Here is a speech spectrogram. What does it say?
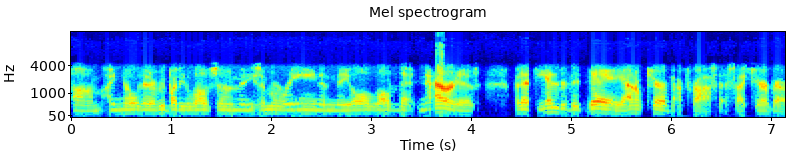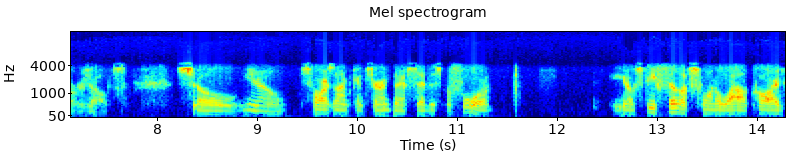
Um, I know that everybody loves him and he's a Marine and they all love that narrative. But at the end of the day, I don't care about process. I care about results. So, you know, as far as I'm concerned, and I've said this before, you know, Steve Phillips won a wild card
